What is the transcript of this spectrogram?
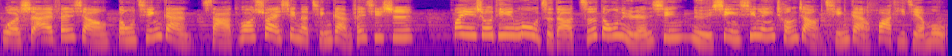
我是爱分享、懂情感、洒脱率性的情感分析师，欢迎收听木子的《只懂女人心》女性心灵成长情感话题节目。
